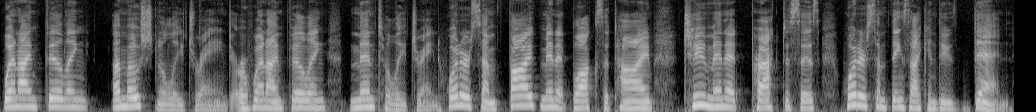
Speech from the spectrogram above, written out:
when I'm feeling emotionally drained or when I'm feeling mentally drained? What are some five minute blocks of time, two minute practices? What are some things I can do then?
